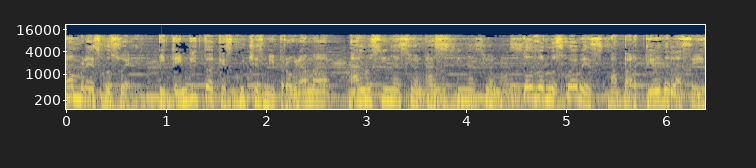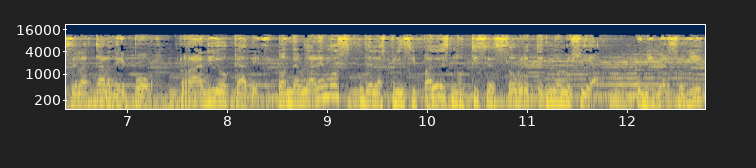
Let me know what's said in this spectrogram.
Nombre es Josué y te invito a que escuches mi programa Alucinaciones. Alucinaciones. Todos los jueves a partir de las 6 de la tarde por Radio KD, donde hablaremos de las principales noticias sobre tecnología, universo geek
